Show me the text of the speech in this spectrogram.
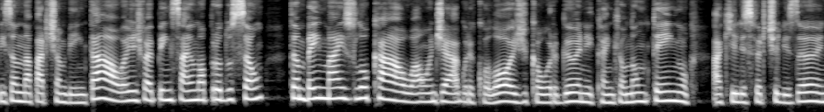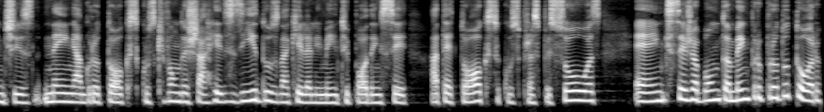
pensando na parte ambiental, a gente vai pensar em uma produção também mais local, onde é agroecológica, orgânica, em que eu não tenho aqueles fertilizantes nem agrotóxicos que vão deixar resíduos naquele alimento e podem ser até tóxicos para as pessoas. É, em que seja bom também para o produtor,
